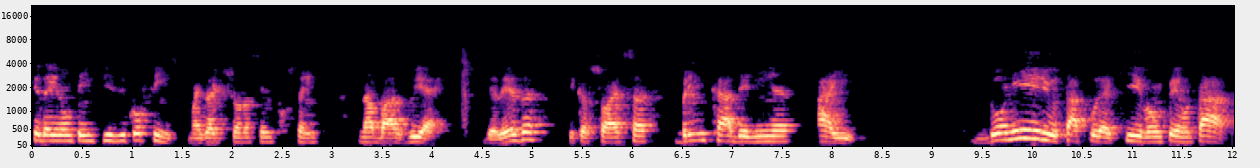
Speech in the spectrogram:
que daí não tem PIS e COFINS, mas adiciona 100% na base do IR. Beleza? Fica só essa brincadeirinha aí. Donírio tá por aqui, vamos perguntar.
